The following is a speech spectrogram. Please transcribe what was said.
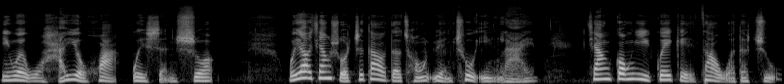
因为我还有话为神说。我要将所知道的从远处引来，将公义归给造我的主。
